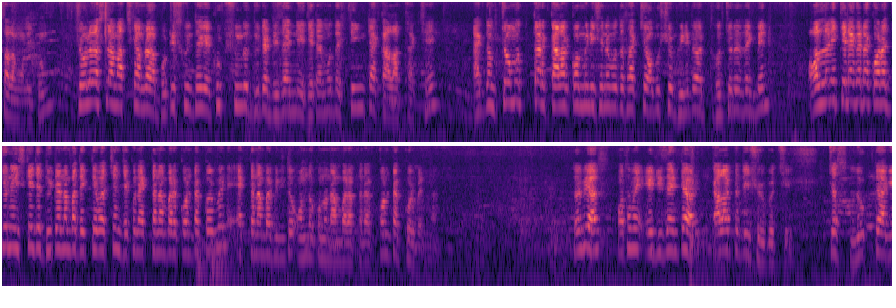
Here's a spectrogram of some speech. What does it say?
আসসালামু আলাইকুম। চলে আসলাম আজকে আমরা বুটি স্ক্রিন থেকে। খুব সুন্দর দুইটা ডিজাইন নিয়ে, যেটার মধ্যে তিনটা কালার থাকছে। একদম চমৎকার কালার কম্বিনেশনের মধ্যে থাকছে। অবশ্যই ভিডিওটা ধৈর্য ধরে দেখবেন। অনলাইনে কেনাকাটা করার জন্য স্ক্রিনে দুইটা নাম্বার দেখতে পাচ্ছেন। যে কোনো একটা নাম্বারে কন্ট্যাক্ট করবেন, একটা নাম্বার ব্যতীত অন্য কোনো নাম্বার আপনারা কন্ট্যাক্ট করবেন না। তো বিয়াস প্রথমে এই ডিজাইনটার কালারটা দিয়ে শুরু করছি। জাস্ট লুকটা আগে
